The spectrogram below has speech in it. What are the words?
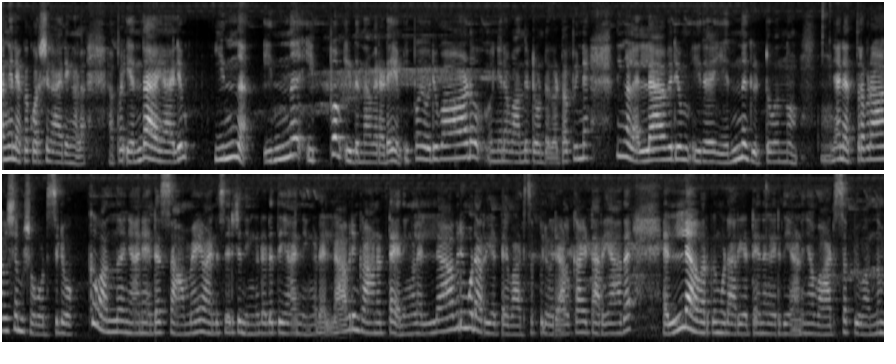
അങ്ങനെയൊക്കെ കുറച്ച് കാര്യങ്ങൾ അപ്പോൾ എന്തായാലും ഇന്ന് ഇന്ന് ഇപ്പം ഇടുന്നവരുടെയും ഇപ്പോൾ ഒരുപാട് ഇങ്ങനെ വന്നിട്ടുണ്ട് കേട്ടോ. പിന്നെ നിങ്ങളെല്ലാവരും ഇത് എന്ന് കിട്ടുമെന്നും ഞാൻ എത്ര പ്രാവശ്യം ഷോർട്സിലും ഒക്കെ വന്ന് ഞാൻ എന്റെ സമയം അനുസരിച്ച് നിങ്ങളുടെ അടുത്ത് ഞാൻ നിങ്ങളുടെ എല്ലാവരും കാണട്ടെ നിങ്ങളെല്ലാവരും കൂടെ അറിയട്ടെ വാട്സപ്പിൽ ഒരാൾക്കായിട്ട് അറിയാതെ എല്ലാവർക്കും കൂടെ അറിയട്ടെ എന്ന് കരുതിയാണ് ഞാൻ വാട്സപ്പിൽ വന്നും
